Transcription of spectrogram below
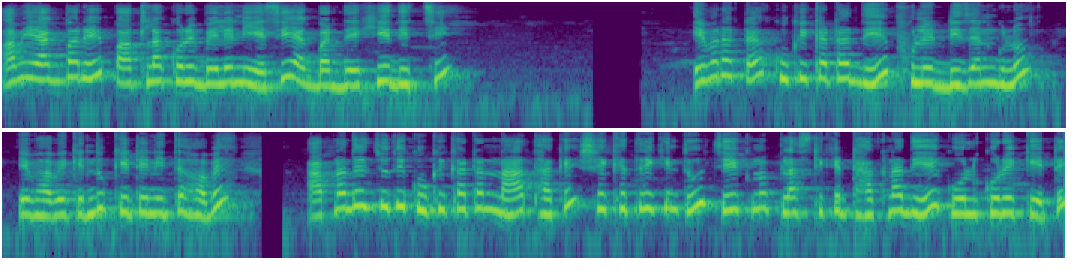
আমি একবারে পাতলা করে বেলে নিয়েছি, একবার দেখিয়ে দিচ্ছি। এবার একটা কুকি কাটার দিয়ে ফুলের ডিজাইনগুলো এভাবে কিন্তু কেটে নিতে হবে। আপনাদের যদি কুকি কাটার না থাকে, সেক্ষেত্রে কিন্তু যে কোনো প্লাস্টিকের ঢাকনা দিয়ে গোল করে কেটে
